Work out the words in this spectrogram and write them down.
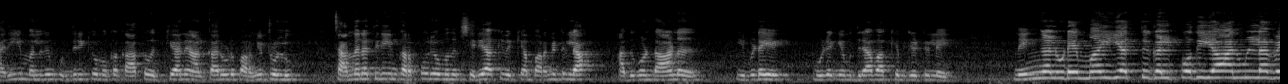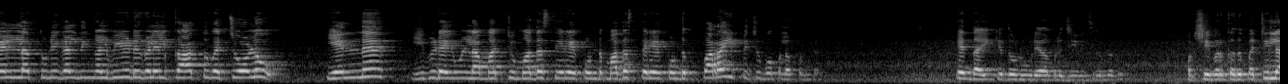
അരിയും മല്ലനും കുന്തിരിക്കും ഒക്കെ കാത്തു വയ്ക്കാനേ ആൾക്കാരോട് പറഞ്ഞിട്ടുള്ളൂ. ചന്ദനത്തിനെയും കർപ്പൂരവും ഒന്നും ശരിയാക്കി വെക്കാൻ പറഞ്ഞിട്ടില്ല. അതുകൊണ്ടാണ് ഇവിടെ മുഴങ്ങിയ മുദ്രാവാക്യം കേട്ടില്ലേ? നിങ്ങളുടെ മയ്യത്തുകൾ പൊതിയാനുള്ള വെള്ള തുണികൾ നിങ്ങൾ വീടുകളിൽ കാത്തുവച്ചോളൂ എന്ന് ഇവിടെയുള്ള മറ്റു മതസ്ഥരെ കൊണ്ട് മതസ്ഥരെ കൊണ്ട് പറയിപ്പിച്ചു പോപ്പുലറുണ്ട് എന്താ ഐക്യത്തോടുകൂടിയാണ് നമ്മൾ ജീവിച്ചിരുന്നത്? പക്ഷെ ഇവർക്കത് പറ്റില്ല.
